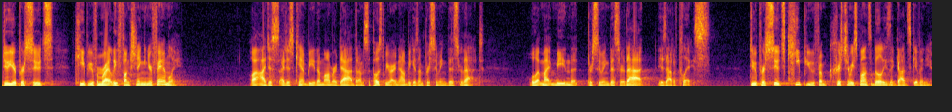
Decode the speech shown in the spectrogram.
Do your pursuits keep you from rightly functioning in your family? Well, I just, I just can't be the mom or dad that I'm supposed to be right now because I'm pursuing this or that. Well, it might mean that pursuing this or that is out of place. Do pursuits keep you from Christian responsibilities that God's given you?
